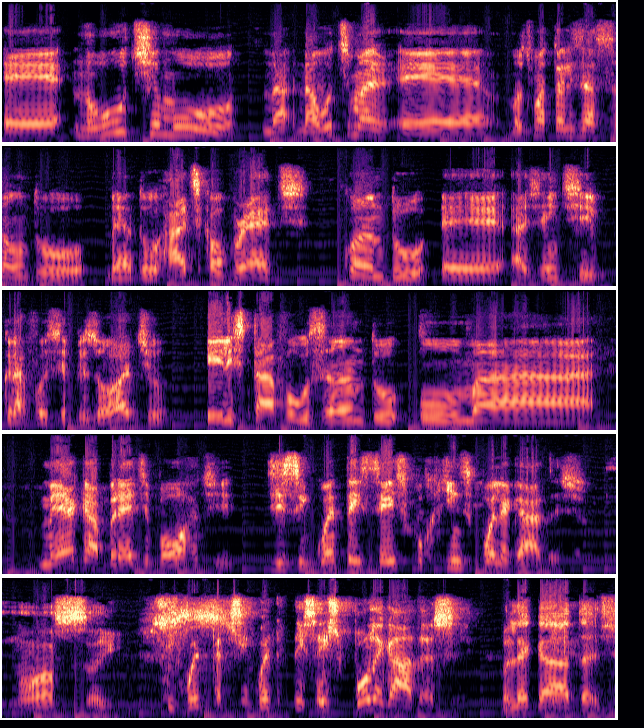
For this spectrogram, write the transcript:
É, no último. Na, na última. é, na última atualização do, né, do Radical Bread, quando é, a gente gravou esse episódio, ele estava usando uma Mega Breadboard de 56 por 15 polegadas. Nossa, aí. 50, 56 polegadas. Polegadas.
